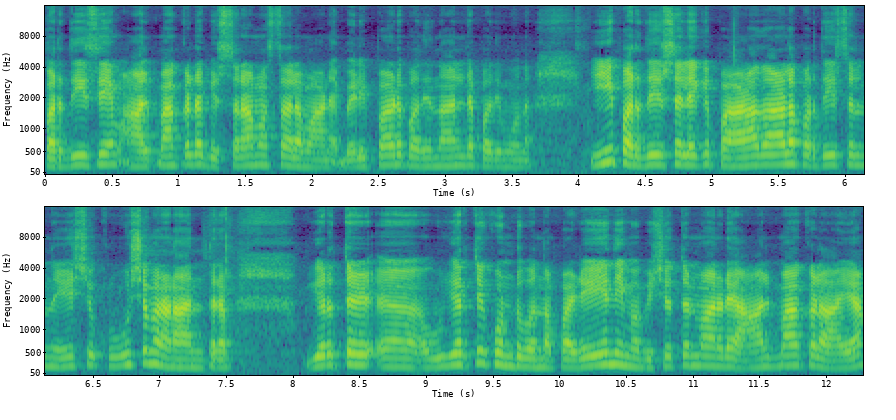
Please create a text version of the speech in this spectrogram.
പർദീസയും ആത്മാക്കളുടെ വിശ്രാമ സ്ഥലമാണ് വെളിപ്പാട് പതിനാലിന്റെ പതിമൂന്ന്. ഈ പർദീസയിലേക്ക് പാതാള പ്രതീക്ഷയിൽ നിന്ന് യേശു ക്രൂശമരണാനന്തരം ഉയർത്തി ഉയർത്തിക്കൊണ്ടുവന്ന പഴയ നിയമ വിശുദ്ധന്മാരുടെ ആത്മാക്കളായ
